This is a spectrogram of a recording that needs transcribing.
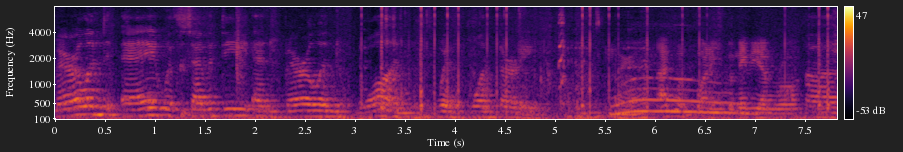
Maryland A with 70 and Maryland 1 with 130. I have 120, but maybe I'm wrong. Uh,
